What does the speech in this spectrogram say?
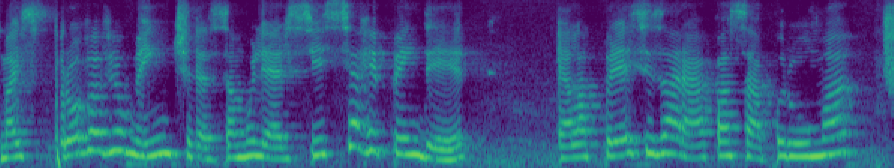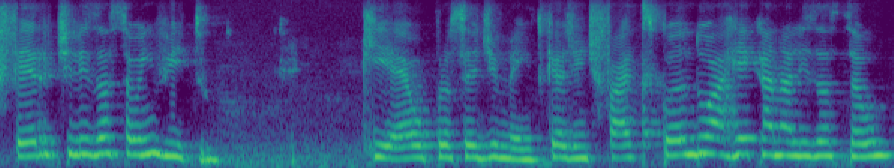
mas provavelmente essa mulher, se se arrepender, ela precisará passar por uma fertilização in vitro, que é o procedimento que a gente faz quando a recanalização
